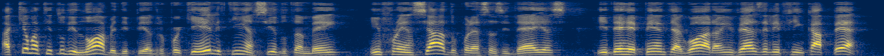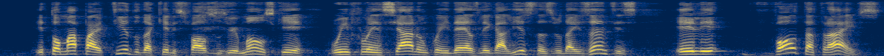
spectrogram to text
Aqui é uma atitude nobre de Pedro, porque ele tinha sido também influenciado por essas ideias, e de repente agora, ao invés de ele fincar pé e tomar partido daqueles falsos irmãos que o influenciaram com ideias legalistas judaizantes, ele volta atrás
